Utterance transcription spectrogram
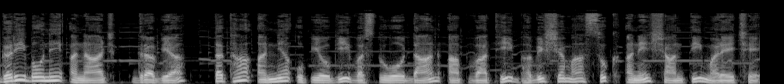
ગરીબોને અનાજ, દ્રવ્ય તથા અન્ય ઉપયોગી વસ્તુઓ દાન આપવાથી ભવિષ્યમાં સુખ અને શાંતિ મળે છે.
